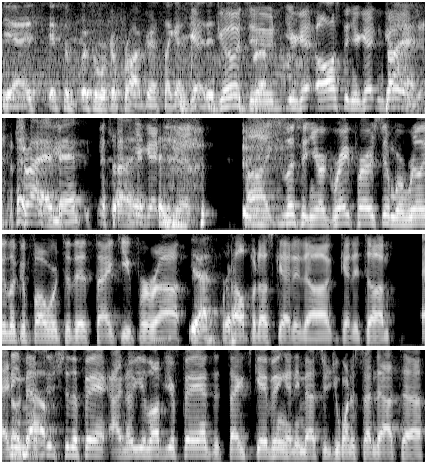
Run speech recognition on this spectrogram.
Yeah, it's it's a it's a work in progress. Like I You're said, it's good, it's dude. rough. You're getting Austin. You're getting Trying, good. trying, man, trying. you're getting good. Uh, listen, you're a great person. We're really looking forward to this. Thank you for uh, Yeah. for helping us get it uh, get it done. Any No doubt. message to the fan? I know you love your fans. It's Thanksgiving. Any message you want to send out to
